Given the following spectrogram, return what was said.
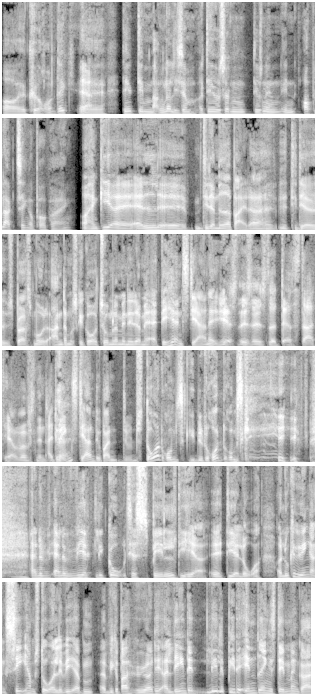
og øh, kører rundt, ikke? Ja. Øh, det, det mangler ligesom, og det er jo sådan, det er jo sådan en, en oplagt ting at påpege, ikke? Og han giver øh, alle øh, de der medarbejdere øh, de der spørgsmål, andre måske går og tumler med netop med, at det her er en stjerne? Yes, this is the Death Star. Det her. Sådan, Nej, det er ja. ikke en stjerne, det er bare en, det er et stort rumskib, er et rundt rumskib. han, er, han er virkelig god til at spille de her øh, dialoger. Og nu kan vi jo ikke engang se ham stå og levere dem, og vi kan bare høre det. Og alene den lille bitte ændring i stemmen, man gør,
